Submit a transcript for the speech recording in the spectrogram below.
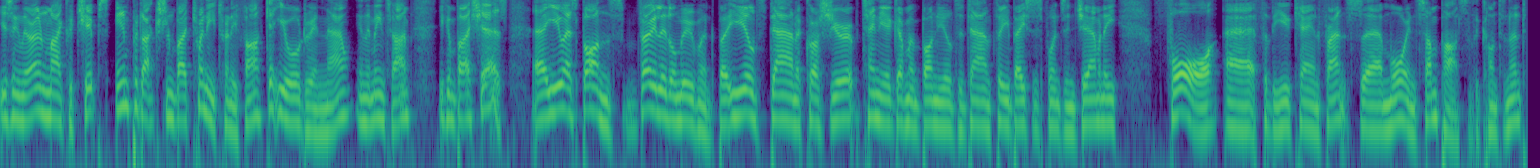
using their own microchips in production by 2025. Get your order in now. In the meantime, you can buy shares. Uh, US bonds, very little movement, but yields down across Europe. 10 year government bond yields are down three basis points in Germany, four uh, for the UK and France, uh, more in some parts of the continent.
